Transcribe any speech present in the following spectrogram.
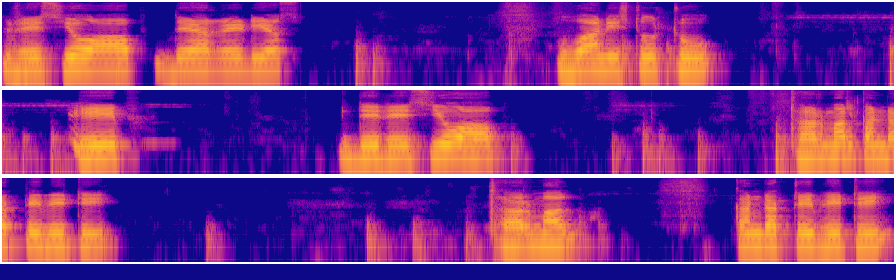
ratio of their radius 1 is to 2 if the ratio of thermal conductivity thermal conductivity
